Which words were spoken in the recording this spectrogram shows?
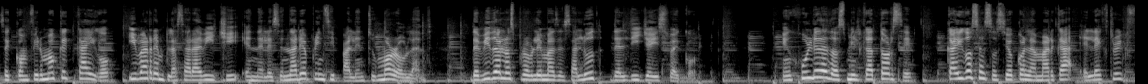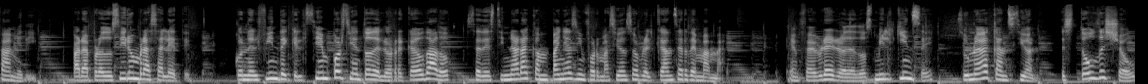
se confirmó que Caigo iba a reemplazar a Avicii en el escenario principal en Tomorrowland, debido a los problemas de salud del DJ sueco. En julio de 2014, Caigo se asoció con la marca Electric Family para producir un brazalete, con el fin de que el 100% de lo recaudado se destinara a campañas de información sobre el cáncer de mama. En febrero de 2015, su nueva canción, Stole the Show,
